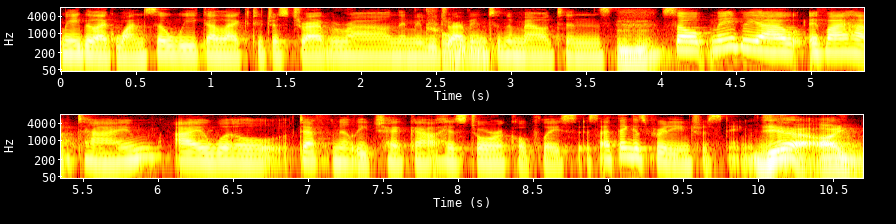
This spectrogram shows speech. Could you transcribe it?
maybe like once a week I like to just drive around and maybe drive into the mountains. Mm-hmm. So maybe I, if I have time, I will definitely check out historical places. I think it's pretty interesting. Yeah, I,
